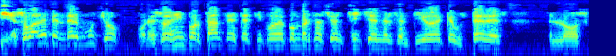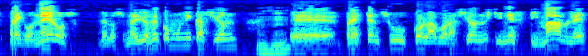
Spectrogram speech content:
Y eso va a depender mucho, por eso es importante este tipo de conversación, Chiche, en el sentido de que ustedes, los pregoneros de los medios de comunicación, eh, presten su colaboración inestimable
